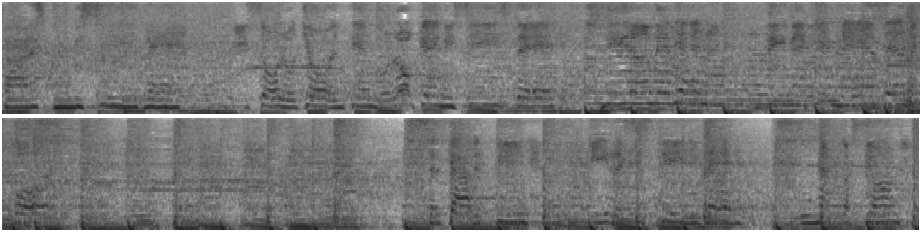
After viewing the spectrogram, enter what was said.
parezco invisible y solo yo entiendo lo que me hiciste. Mírame bien, dime quién es el mejor. Cerca de ti, irresistible, una actuación.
